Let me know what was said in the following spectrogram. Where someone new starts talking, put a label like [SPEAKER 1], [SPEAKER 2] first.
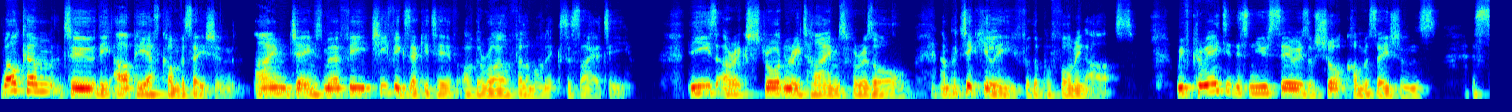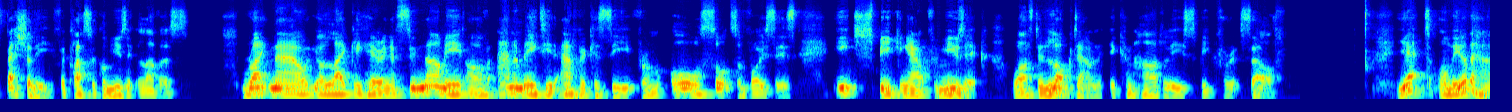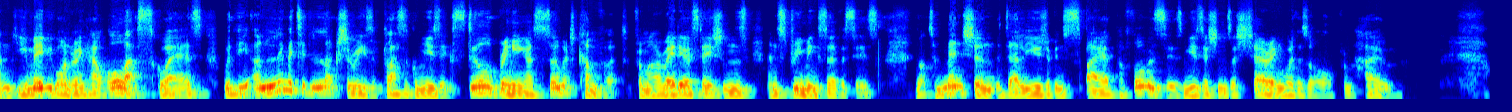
[SPEAKER 1] Welcome to the RPS Conversation. I'm James Murphy, Chief Executive of the Royal Philharmonic Society. These are extraordinary times for us all, and particularly for the performing arts. We've created this new series of short conversations, especially for classical music lovers. Right now, you're likely hearing a tsunami of animated advocacy from all sorts of voices, each speaking out for music, whilst in lockdown, it can hardly speak for itself. Yet, on the other hand, you may be wondering how all that squares with the unlimited luxuries of classical music still bringing us so much comfort from our radio stations and streaming services, not to mention the deluge of inspired performances musicians are sharing with us all from home.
